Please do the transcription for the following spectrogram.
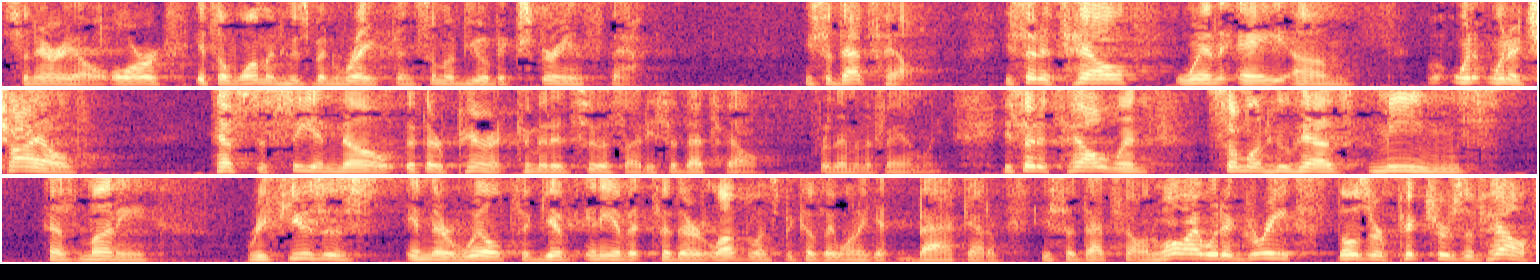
scenario. Or it's a woman who's been raped, and some of you have experienced that. He said, that's hell. He said it's hell when a, um, when, when a child has to see and know that their parent committed suicide. He said that's hell for them and the family. He said it's hell when someone who has means, has money, refuses in their will to give any of it to their loved ones because they want to get back at them. He said that's hell. And while I would agree those are pictures of hell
